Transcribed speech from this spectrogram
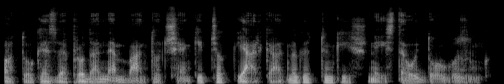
attól kezdve Prodán nem bántott senkit, csak járkált mögöttünk és nézte, hogy dolgozunk.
